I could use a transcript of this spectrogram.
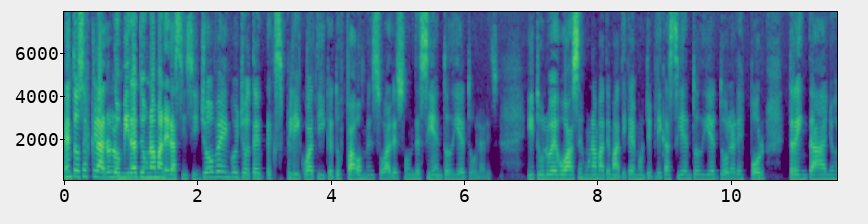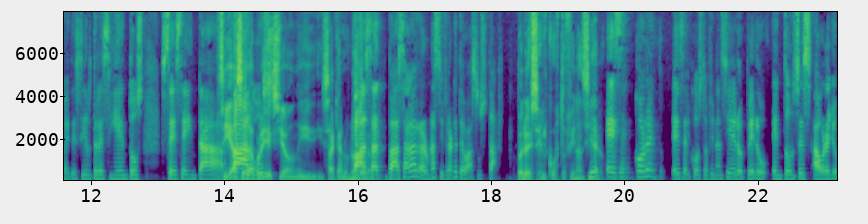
Entonces, claro, lo miras de una manera así. Si yo vengo, yo te explico a ti que tus pagos mensuales son de 110 dólares y tú luego haces una matemática y multiplicas 110 dólares por 30 años, es decir, 360 Sí, hace la proyección y, y sacas los números. Vas a, vas a agarrar una cifra que te va a asustar. Pero ese es el costo financiero. Ese, correcto, es el costo financiero, pero entonces ahora yo,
